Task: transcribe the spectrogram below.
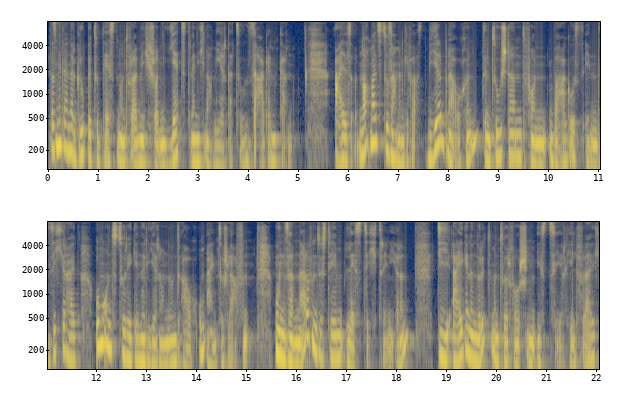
das mit einer Gruppe zu testen und freue mich schon jetzt, wenn ich noch mehr dazu sagen kann. Also, nochmals zusammengefasst, wir brauchen den Zustand von Vagus in Sicherheit, um uns zu regenerieren und auch um einzuschlafen. Unser Nervensystem lässt sich trainieren, die eigenen Rhythmen zu erforschen ist sehr hilfreich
